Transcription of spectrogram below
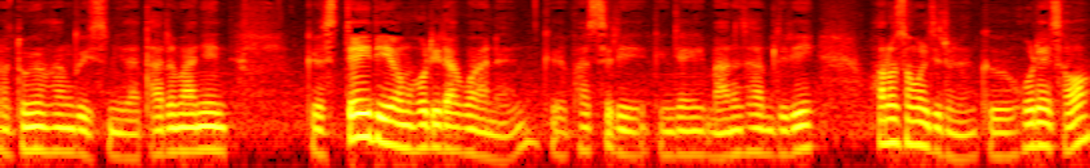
그런 동영상도 있습니다. 다름 아닌 그 stadium hole이라고 하는 그 par three 굉장히 많은 사람들이 환호성을 지르는 그 홀에서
